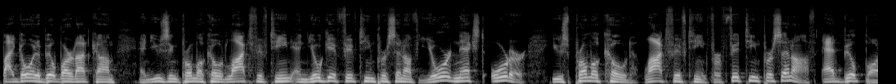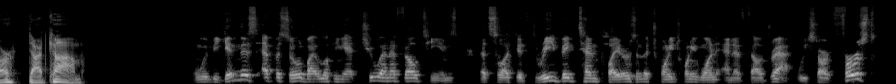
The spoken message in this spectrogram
by going to BuiltBar.com and using promo code LOCKED15 and you'll get 15% off your next order. Use promo code LOCKED15 for 15% off at BuiltBar.com. And we begin this episode by looking at two NFL teams that selected three Big Ten players in the 2021 NFL Draft. We start first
